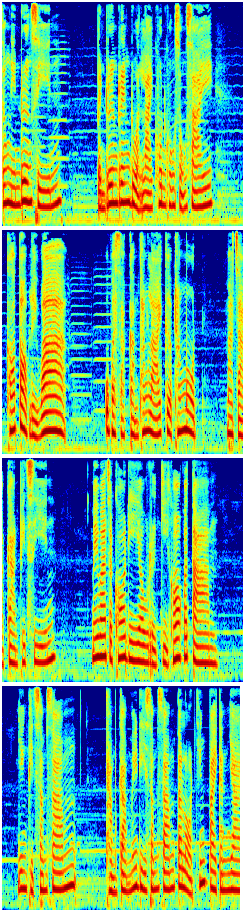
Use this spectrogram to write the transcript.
ต้องเน้นเรื่องศีล เป็นเรื่องเร่งด่วนหลายคนคงสงสัย ขอตอบเลยว่า อุปสรรคกรรมทั้งหลายเกือบทั้งหมด มาจากการผิดศีล ไม่ว่าจะข้อเดียวหรือกี่ข้อก็ตาม ยิ่งผิดซ้ำๆทำกรรมไม่ดีซ้ำๆตลอดยิ่งไปกันใหญ่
